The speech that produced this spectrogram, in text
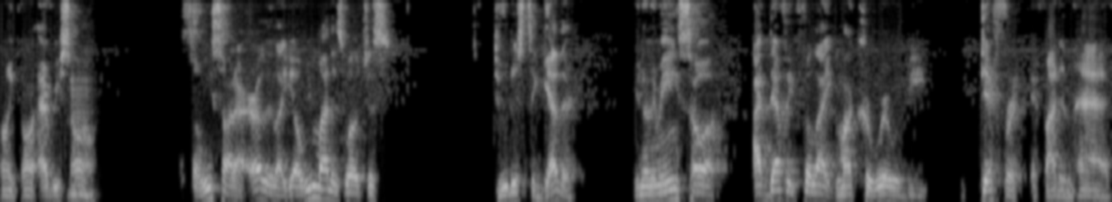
like on every song. Mm. So we saw that early, like yo, we might as well just do this together. You know what I mean? So I definitely feel like my career would be different if I didn't have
